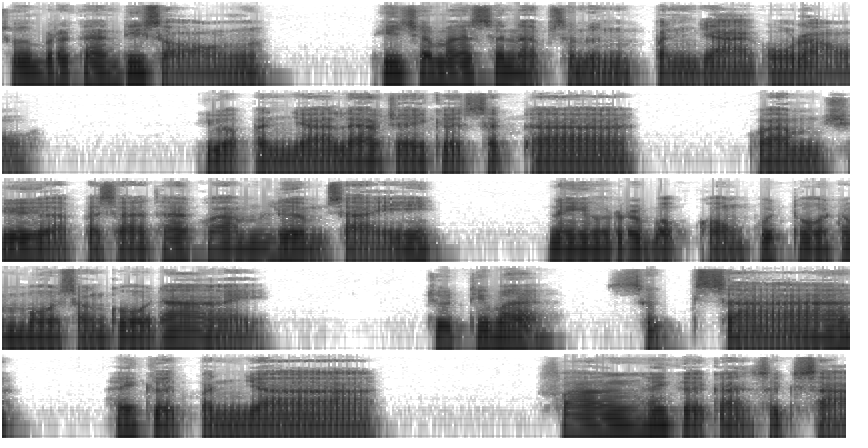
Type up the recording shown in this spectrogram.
ส่วนประการที่สอง ที่จะมาสนับสนุนปัญญาของเราที่ว่าปัญญาแล้วจะให้เกิดศรัทธา ความเชื่อภาษาท่าความเลื่อมใส ในระบบของพุทโธธรรมโมสังโฆได้ จุดที่ว่าศึกษาให้เกิดปัญญา ฟังให้เกิดการศึกษา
